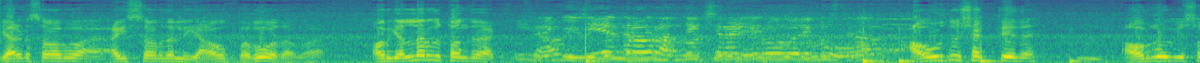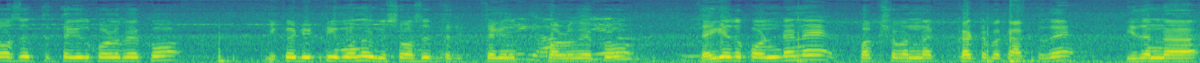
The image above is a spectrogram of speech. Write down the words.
ಎರಡು ಸಾವಿರ ಐದು ಸಾವಿರದಲ್ಲಿ ಯಾವ ಬರುವುದವ ಅವ್ರಿಗೆಲ್ಲರಿಗೂ ತೊಂದರೆ ಆಗ್ತದೆ. ಅವರು ಅವ್ರದ್ದು ಶಕ್ತಿ ಇದೆ. ಅವ್ರನ್ನೂ ವಿಶ್ವಾಸಕ್ಕೆ ತೆಗೆದುಕೊಳ್ಬೇಕು ಈ ಕಡೆ ಟೀಮನ್ನು ವಿಶ್ವಾಸಕ್ಕೆ ತೆ- ತೆಗೆದುಕೊಳ್ಬೇಕು ತೆಗೆದುಕೊಂಡೇ ಪಕ್ಷವನ್ನು ಕಟ್ಟಬೇಕಾಗ್ತದೆ. ಇದನ್ನು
